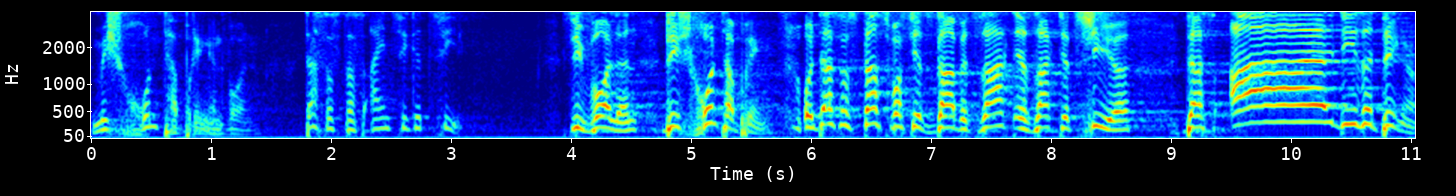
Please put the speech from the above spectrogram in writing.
mich runterbringen wollen. Das ist das einzige Ziel. Sie wollen dich runterbringen. Und das ist das, was jetzt David sagt. Er sagt jetzt hier, dass all diese Dinge,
